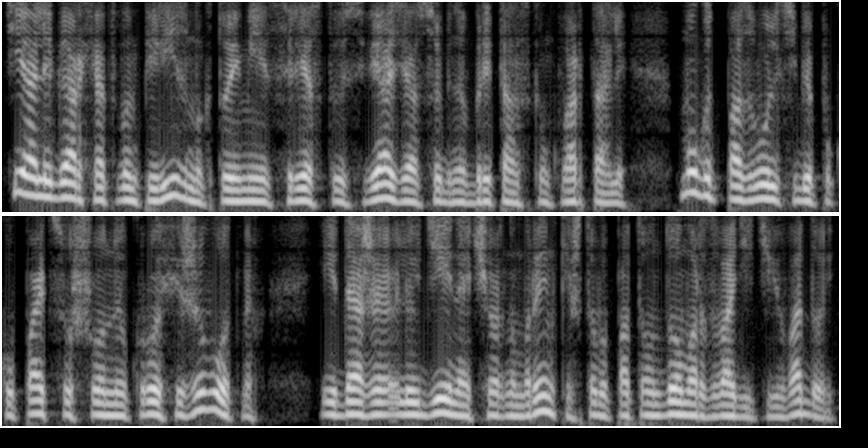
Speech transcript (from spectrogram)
Те олигархи от вампиризма, кто имеет средства и связи, особенно в британском квартале, могут позволить себе покупать сушеную кровь и животных, и даже людей на черном рынке, чтобы потом дома разводить ее водой.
